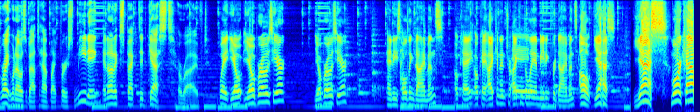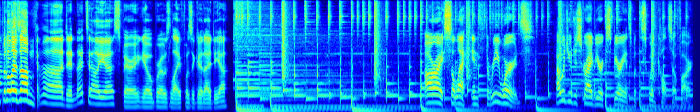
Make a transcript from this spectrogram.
right when I was about to have my first meeting, an unexpected guest arrived. Wait, Yo Yo Bro's here? Yo Bro's here? And he's holding diamonds. Okay, okay, I can inter- I can delay a meeting for diamonds. Oh, yes. Yes! More capitalism! Come on, didn't I tell you? Sparing Yo Bro's life was a good idea. All right, select in 3 words. How would you describe your experience with the squid cult so far?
